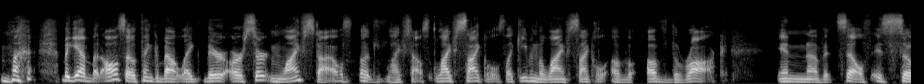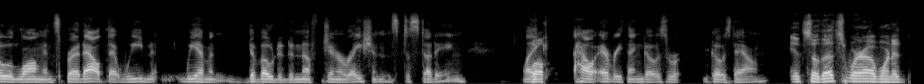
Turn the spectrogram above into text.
but yeah, but also think about like there are certain lifestyles, uh, lifestyles, life cycles. Like even the life cycle of of the Rock, in and of itself, is so long and spread out that we we haven't devoted enough generations to studying, like Well- how everything goes goes down. and so that's where I wanted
